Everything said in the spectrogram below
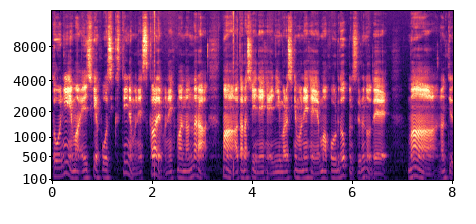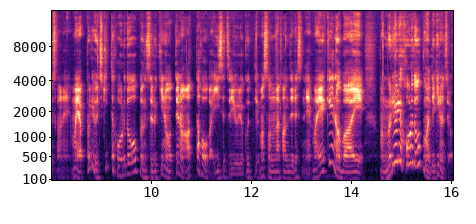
頭に、まあ、HK416 でもね、スカーでもね、まあ、なんなら、まあ、新しいね、20式もね、まあ、ホールドオープンするので、まあ、なんていうんですかね。まあ、やっぱり打ち切ってホールドオープンする機能っていうのはあった方がいい説有力っていう、まあ、そんな感じですね。まあ、AK の場合、まあ、無理やりホールドオープンはできるんですよ。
